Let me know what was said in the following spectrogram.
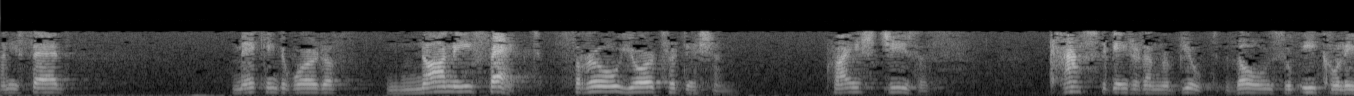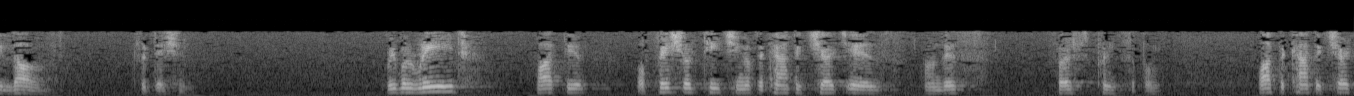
And he said, making the word of non effect through your tradition. Christ Jesus castigated and rebuked those who equally loved tradition. We will read what the official teaching of the Catholic Church is on this first principle. What the Catholic Church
